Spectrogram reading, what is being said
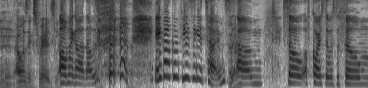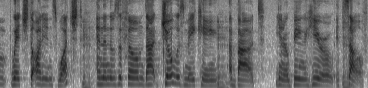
Mhm. How was the experience like? Oh my God, that was it got confusing at times. Uh-huh. Um, so of course there was the film which the audience watched, Mm-hmm. and then there was the film that Joe was making about you know being a hero Mm-hmm. itself.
